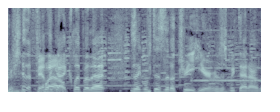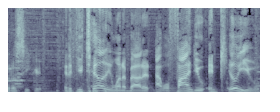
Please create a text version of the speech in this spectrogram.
You see the Family Well- Guy clip of that? He's like, with this little tree here, we'll just make that our little secret. And if you tell anyone about it, I will find you and kill you.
